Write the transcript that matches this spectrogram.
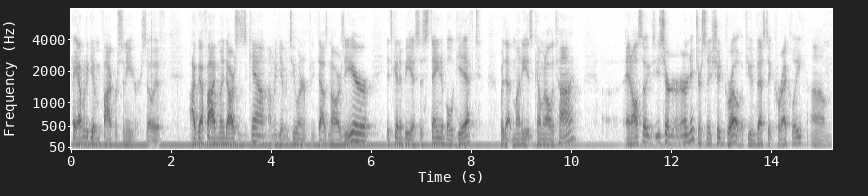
hey, I'm going to give them 5% a year. So if I've got $5 million in this account, I'm going to give them $250,000 a year. It's going to be a sustainable gift where that money is coming all the time. Uh, And also, it should earn interest and it should grow if you invest it correctly. Um,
